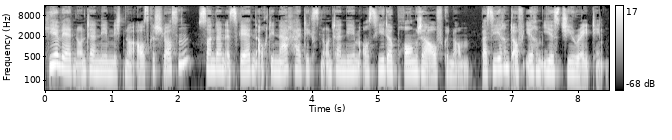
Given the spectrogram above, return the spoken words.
Hier werden Unternehmen nicht nur ausgeschlossen, sondern es werden auch die nachhaltigsten Unternehmen aus jeder Branche aufgenommen, basierend auf ihrem ESG-Rating.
